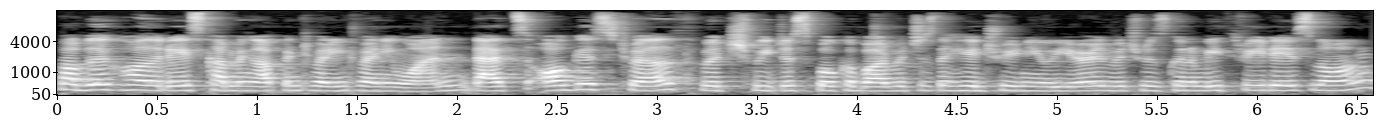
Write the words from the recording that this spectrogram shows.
public holidays coming up in 2021 that's august 12th which we just spoke about which is the hijri new year which was going to be three days long.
